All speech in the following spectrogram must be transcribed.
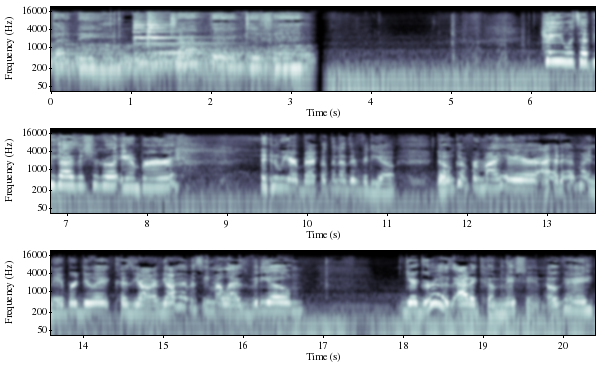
Gotta be something different. Hey, what's up, you guys? It's your girl Amber, and we are back with another video. Don't come for my hair. I had to have my neighbor do it because y'all, if y'all haven't seen my last video, your girl is out of commission, okay?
